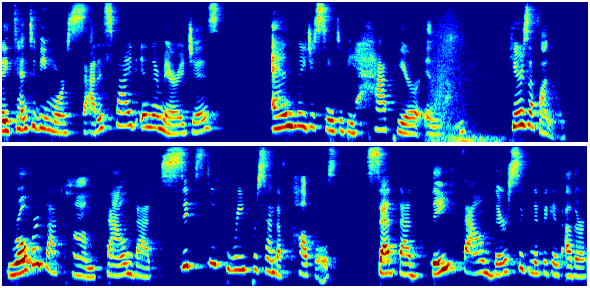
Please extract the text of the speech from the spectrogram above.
they tend to be more satisfied in their marriages and they just seem to be happier in them. Here's a fun one. Rover.com found that 63% of couples said that they found their significant other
